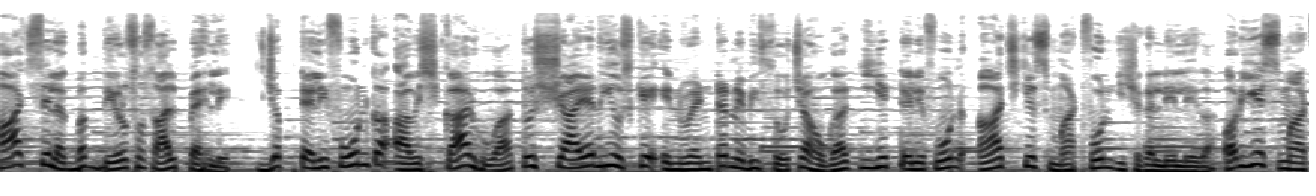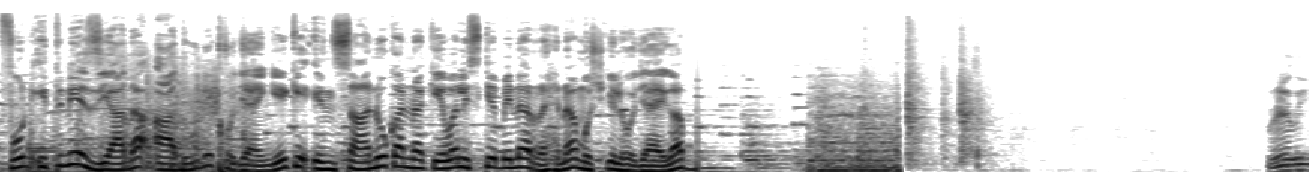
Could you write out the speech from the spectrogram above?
आज से लगभग डेढ़ सौ साल पहले जब टेलीफोन का आविष्कार हुआ तो शायद ही उसके इन्वेंटर ने भी सोचा होगा कि ये टेलीफोन आज के स्मार्टफ़ोन की शक्ल ले लेगा और ये स्मार्टफ़ोन इतने ज़्यादा आधुनिक हो जाएँगे कि इंसानों का न केवल इसके बिना रहना मुश्किल हो जाएगा Really?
